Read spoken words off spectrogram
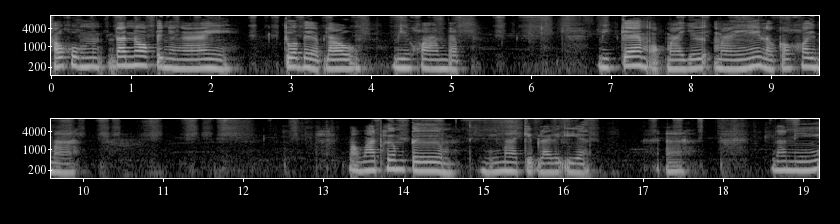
เขาโครงด้านนอกเป็นยังไง ตัวแบบเรามีความแบบ มีแก้มออกมาเยอะไหมเราก็ค่อยมา มาวาดเพิ่มเติม ทีนี้มาเก็บรายละเอียด อะด้านนี้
